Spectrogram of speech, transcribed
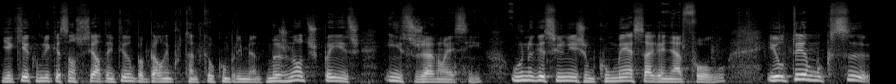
e aqui a comunicação social tem tido um papel importante que eu cumprimento, mas noutros países isso já não é assim, o negacionismo começa a ganhar fogo, eu temo que se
